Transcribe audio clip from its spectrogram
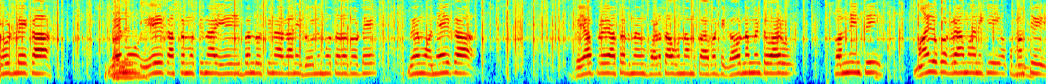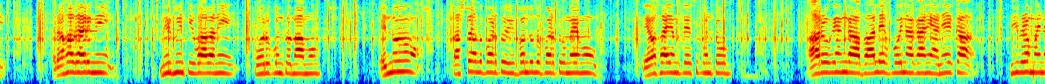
రోడ్ లేక మేము ఏ కష్టం వచ్చినా ఏ ఇబ్బంది వచ్చినా కానీ డోలి మూతలతోటే మేము అనేక వ్యయప్రయాసాలు మేము పడతా ఉన్నాం కాబట్టి గవర్నమెంట్ వారు స్పందించి మా యొక్క గ్రామానికి ఒక మంచి రహదారిని నిర్మించి ఇవ్వాలని కోరుకుంటున్నాము. ఎన్నో కష్టాలు పడుతూ ఇబ్బందులు పడుతూ మేము వ్యవసాయం చేసుకుంటూ ఆరోగ్యంగా బాగాలేకపోయినా కానీ అనేక తీవ్రమైన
